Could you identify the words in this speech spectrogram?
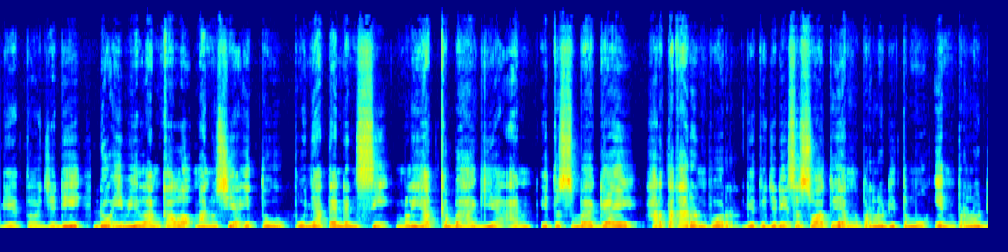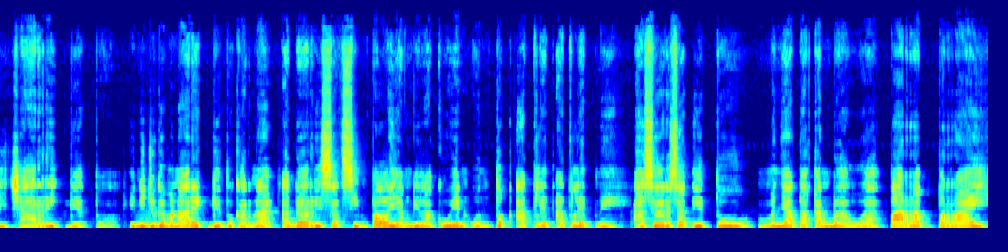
gitu. Jadi Doi bilang kalau manusia itu punya tendensi melihat kebahagiaan itu sebagai harta karun pur gitu. Jadi sesuatu yang perlu ditemuin, perlu dicari gitu. Ini juga menarik gitu karena ada riset simpel yang dilakuin untuk atlet-atlet nih. Hasil riset itu menyatakan bahwa para peraih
